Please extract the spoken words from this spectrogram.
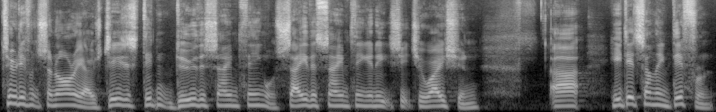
Two different scenarios. Jesus didn't do the same thing or say the same thing in each situation. Uh, he did something different.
